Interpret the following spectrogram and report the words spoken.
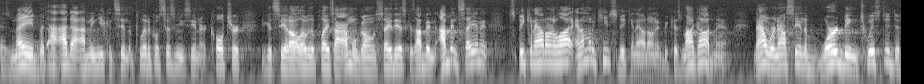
has made. But I, I, I mean, you can see it in the political system, you see it in our culture, you can see it all over the place. I, am going to go and say this because I've been, I've been saying it, speaking out on it a lot, and I'm going to keep speaking out on it because, my God, man, now we're now seeing the word being twisted to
